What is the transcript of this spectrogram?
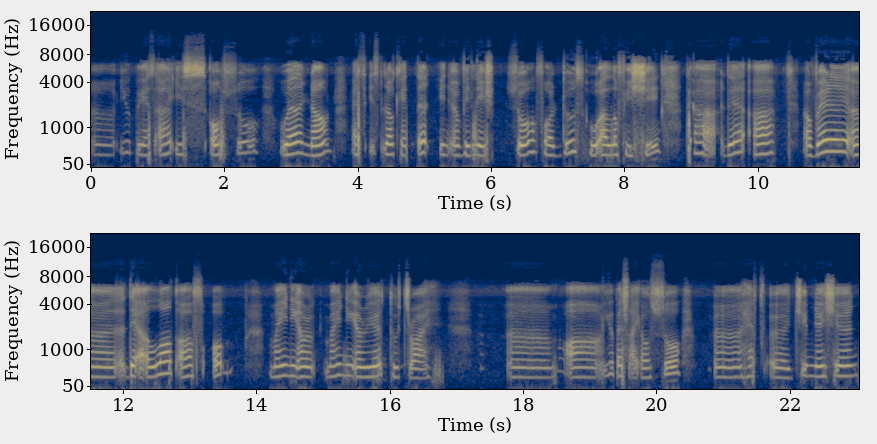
uh, UPSI is also well known as it's located in a village. So for those who are love fishing, there are there are a very uh, there are a lot of, mining mining area to try. Um, uh, I also uh, have a gymnasium,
